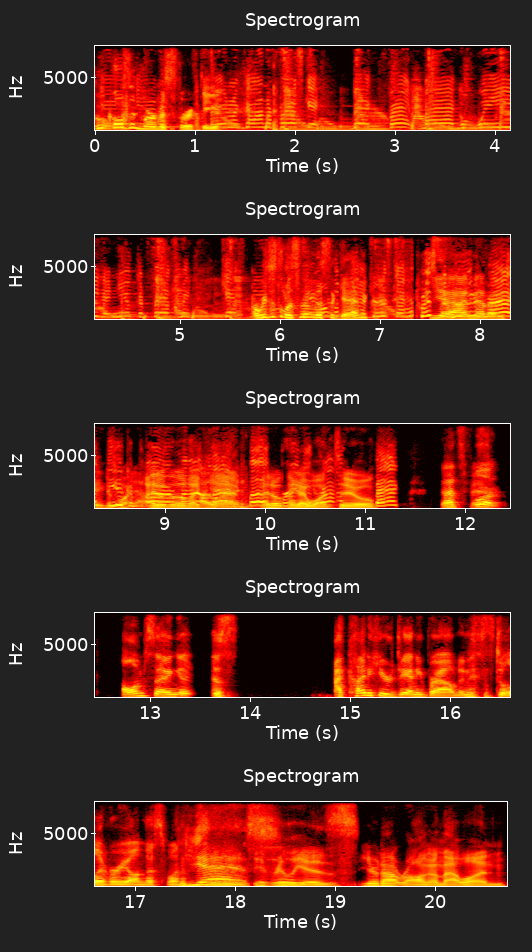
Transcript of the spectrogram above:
Who calls him Mervis Thrifty? Feeling kind of frisky. Big fat bag of weed, and you can fetch me. Are we just listening to this again? Twisted Yeah, I Hood didn't have Mac, anything to you point can out. I don't know if I I can. I don't think I want to. Back. That's fair. Look, all I'm saying is, I kind of hear Danny Brown in his delivery on this one. Yes, It really is. You're not wrong on that one.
